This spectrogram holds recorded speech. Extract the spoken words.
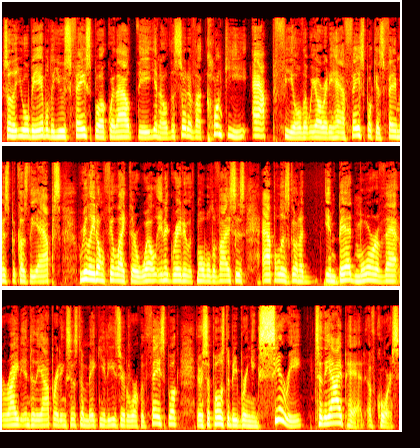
so that you will be able to use Facebook without the, you know, the sort of a clunky app feel that we already have. Facebook is famous because the apps really don't feel like they're well integrated with mobile devices. Apple is going to embed more of that right into the operating system, making it easier to work with Facebook. They're supposed to be bringing Siri to the iPad, of course,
